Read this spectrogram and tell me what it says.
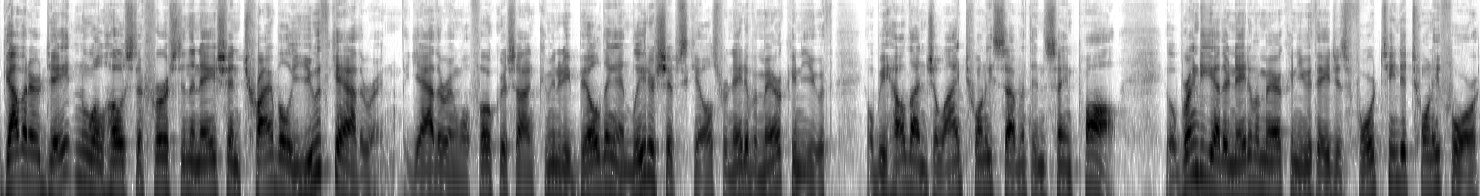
Governor Dayton will host a first in the nation tribal youth gathering. The gathering will focus on community building and leadership skills for Native American youth. It will be held on July 27th in St. Paul. It will bring together Native American youth ages 14 to 24,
